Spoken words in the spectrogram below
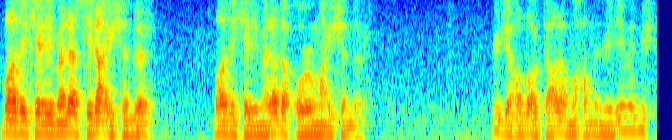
bazı kelimeler silah içindir. Bazı kelimeler de korunma içindir. Yüce Allahu Teala Muhammed Mehdi'ye vermiştir.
